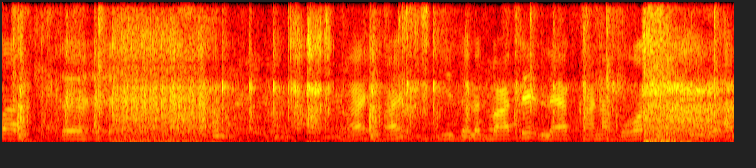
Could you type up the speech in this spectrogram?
बात है भाई भाई ये गलत बात है लैग खाना बहुत ही है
